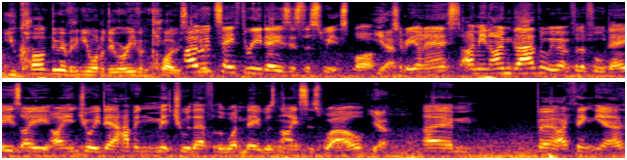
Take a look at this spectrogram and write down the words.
you can't do everything you want to do, or even close. I You're- would say three days is the sweet spot, Yeah. to be honest. I mean, I'm glad that we went for the full days. I, I enjoyed it. Having Mitchell there for the one day was nice as well. yeah. Um, but I think yeah,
